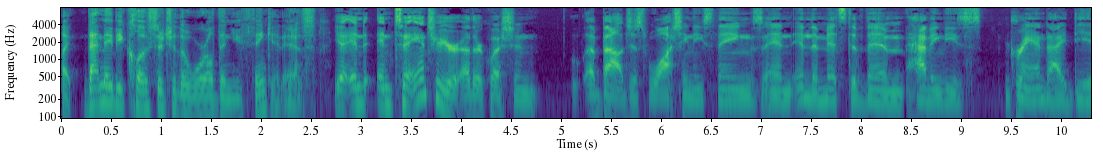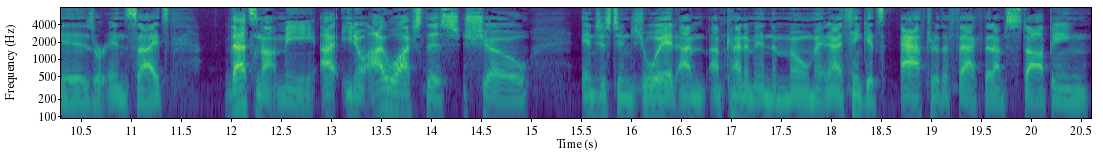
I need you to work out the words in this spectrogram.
Like that may be closer to the world than you think it is. Yeah, and and to answer your other question about just watching these things and in the midst of them having these grand ideas or insights, that's not me. I you know, I watch this show and just enjoy it. I'm I'm kind of in the moment and I think it's after the fact that I'm stopping,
